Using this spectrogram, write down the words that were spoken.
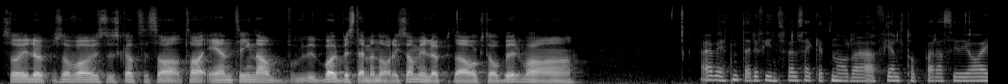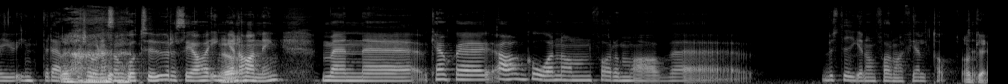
Så, i løpet, så hva, hvis du skal ta, ta én ting, da Bare bestemme nå, liksom, i løpet av oktober, hva Ja, Jag vet inte, det finns väl säkert några fjälltoppar. Alltså jag är ju inte den personen som går tur, så jag har ingen Ja. aning. Men eh, kanske ja, gå någon form av... Eh, bestiga någon form av fjälltopp. typ. Ok,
